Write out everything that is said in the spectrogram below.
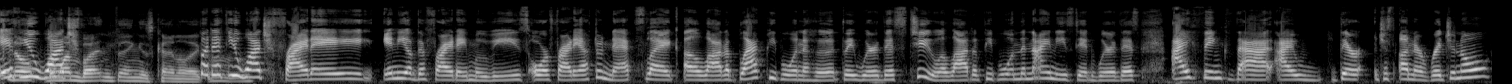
if No, you watch the one button thing is kind of like. but if mm. you watch Friday, any of the Friday movies or Friday After Next, like a lot of black people in the hood, they wear this too. A lot of people in the 90s did wear this. I think that I they're just unoriginal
